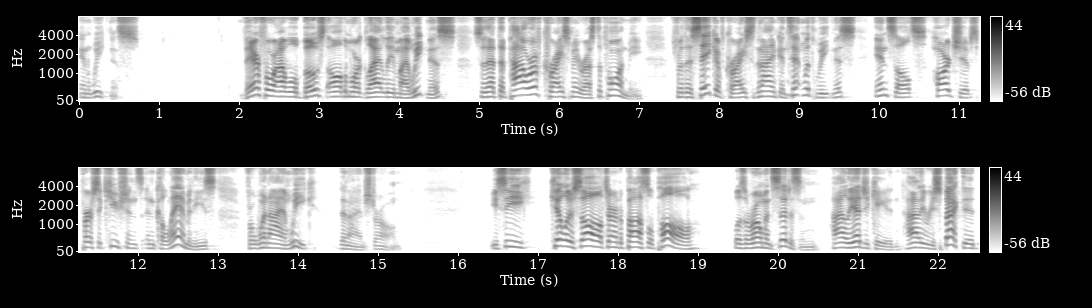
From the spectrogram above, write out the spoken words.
in weakness. Therefore, I will boast all the more gladly of my weakness, so that the power of Christ may rest upon me. For the sake of Christ, then I am content with weakness insults, hardships, persecutions, and calamities, for when I am weak, then I am strong. You see, Killer Saul turned Apostle Paul was a Roman citizen, highly educated, highly respected,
